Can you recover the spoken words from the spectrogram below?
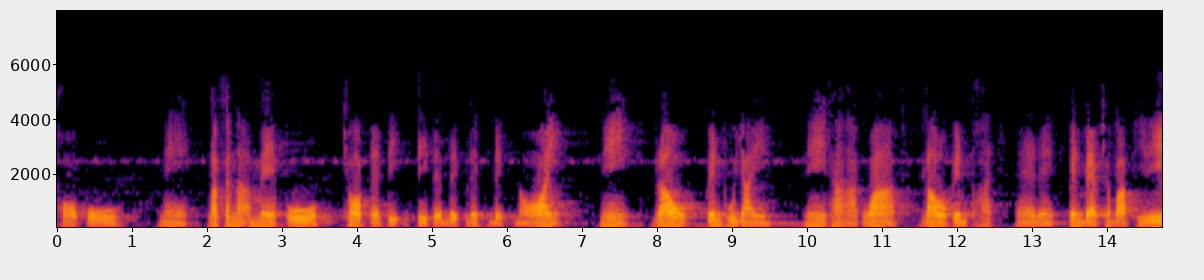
พ่อปูนี่ลักษณะแม่ปู ชอบแต่ติติแต่เด็กเล็กเด็กน้อย นี่เราเป็นผู้ใหญ่ นี่ถ้าหากว่าเราเป็นพายเป็นแบบฉบับที่ดี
